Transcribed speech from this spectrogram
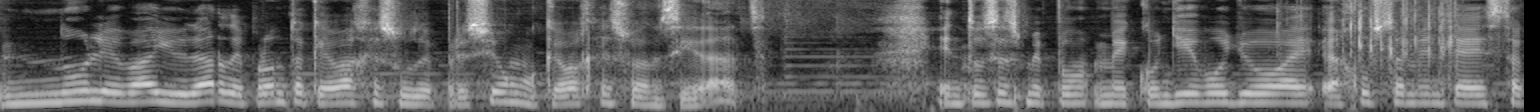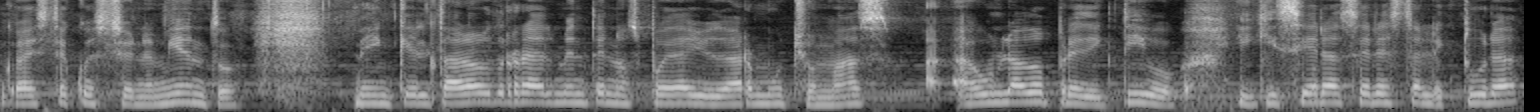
no le va a ayudar de pronto a que baje su depresión o que baje su ansiedad. Entonces me, conllevo yo justamente a, esta, a este cuestionamiento en que el tarot realmente nos puede ayudar mucho más a, un lado predictivo y quisiera hacer esta lectura,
